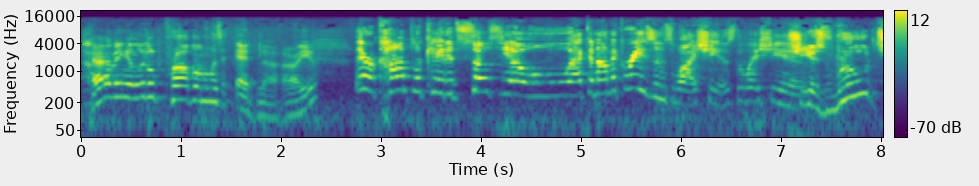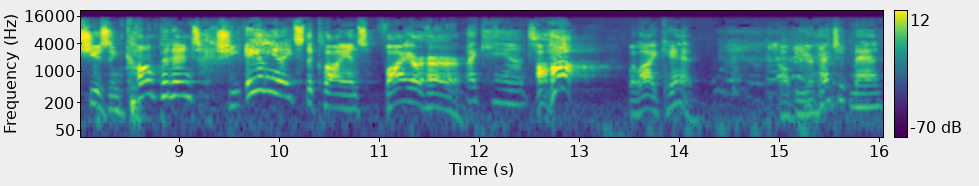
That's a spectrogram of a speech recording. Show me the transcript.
Having a little problem with Edna, are you? There are complicated socio-economic reasons why she is the way she is. She is rude, she is incompetent, she alienates the clients. Fire her. I can't. Aha! Well, I can. I'll be your hatchet man.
